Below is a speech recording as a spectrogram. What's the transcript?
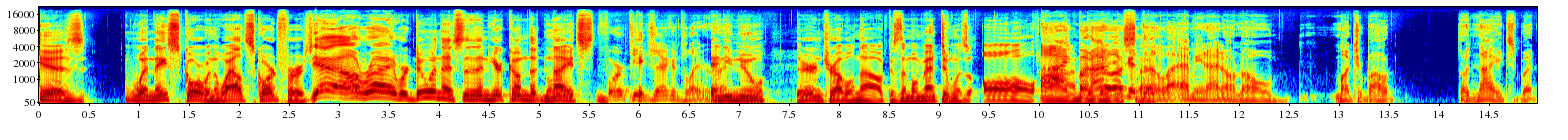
is when they score, when the Wild scored first, yeah, all right, we're doing this, and then here come the Knights, 14 seconds later, and right? you knew they're in trouble now because the momentum was all I, on but the I look Vegas at side. the. I mean, I don't know much about the Knights, but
